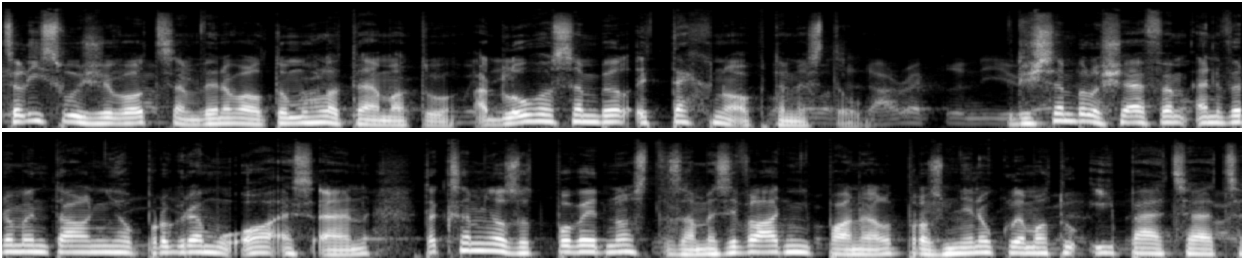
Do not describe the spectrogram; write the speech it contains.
Celý svůj život jsem věnoval tomuhle tématu a dlouho jsem byl i technooptimistou. Když jsem byl šéfem environmentálního programu OSN, tak jsem měl zodpovědnost za mezivládní panel pro změnu klimatu IPCC.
